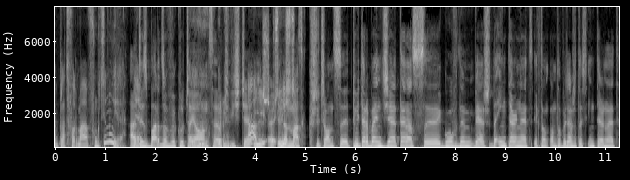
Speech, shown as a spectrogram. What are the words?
y, platforma funkcjonuje. Ale nie? to jest bardzo wykluczające oczywiście Ależ, i oczywiście. Elon Musk krzyczący Twitter będzie teraz y, głównym, wiesz, the internet, jak to, on to powiedział, że to jest internet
